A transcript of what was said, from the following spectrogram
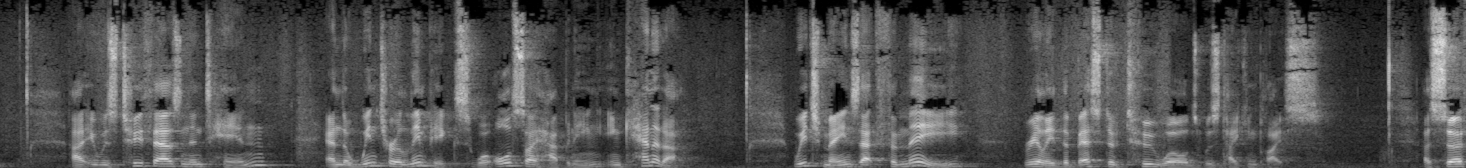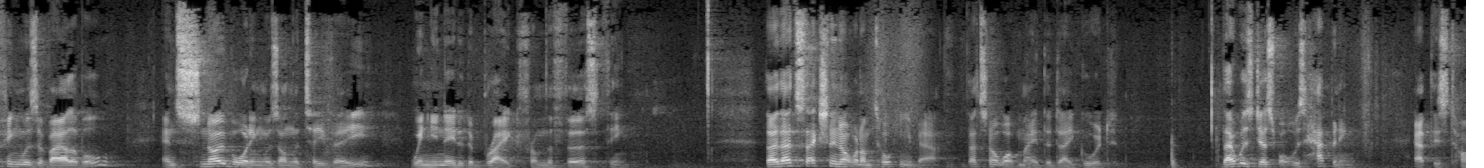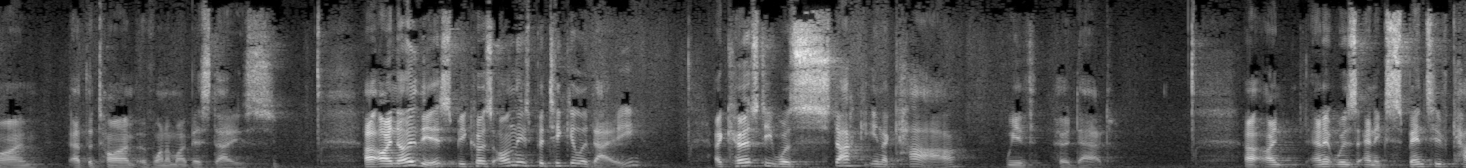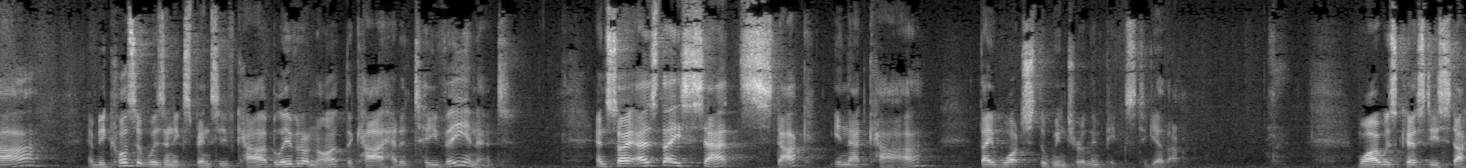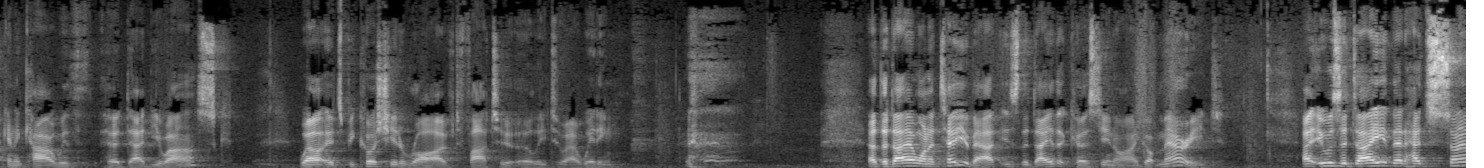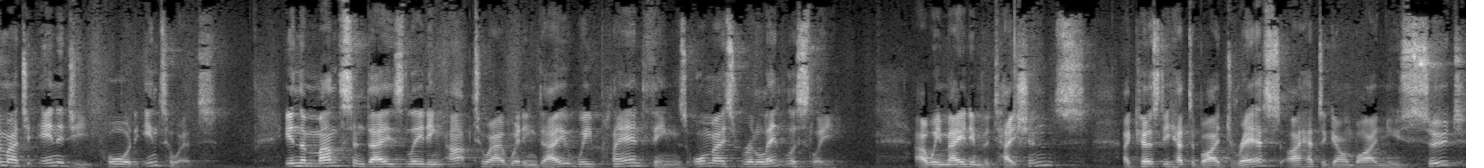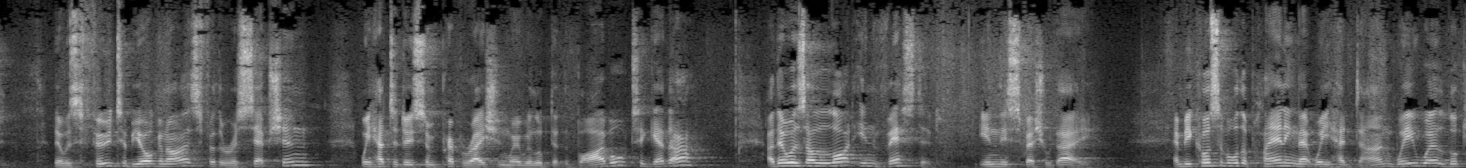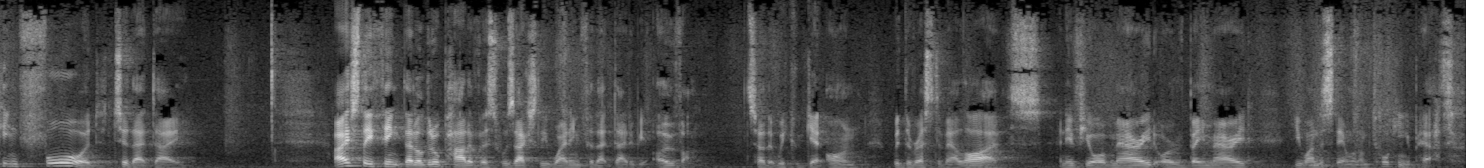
uh, it was 2010, and the Winter Olympics were also happening in Canada, which means that for me, really, the best of two worlds was taking place. A surfing was available, and snowboarding was on the TV when you needed a break from the first thing. Though that's actually not what I'm talking about. That's not what made the day good. That was just what was happening at this time at the time of one of my best days. Uh, I know this because on this particular day, Kirsty was stuck in a car with her dad. Uh, I, and it was an expensive car, and because it was an expensive car, believe it or not, the car had a TV in it. And so as they sat stuck in that car, they watched the Winter Olympics together. Why was Kirsty stuck in a car with her dad, you ask? Well, it's because she'd arrived far too early to our wedding. uh, the day I want to tell you about is the day that Kirsty and I got married. Uh, it was a day that had so much energy poured into it. In the months and days leading up to our wedding day, we planned things almost relentlessly. Uh, we made invitations. Uh, Kirsty had to buy a dress. I had to go and buy a new suit. There was food to be organised for the reception. We had to do some preparation where we looked at the Bible together. Uh, there was a lot invested in this special day. And because of all the planning that we had done, we were looking forward to that day. I actually think that a little part of us was actually waiting for that day to be over so that we could get on with the rest of our lives. And if you're married or have been married, you understand what I'm talking about.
